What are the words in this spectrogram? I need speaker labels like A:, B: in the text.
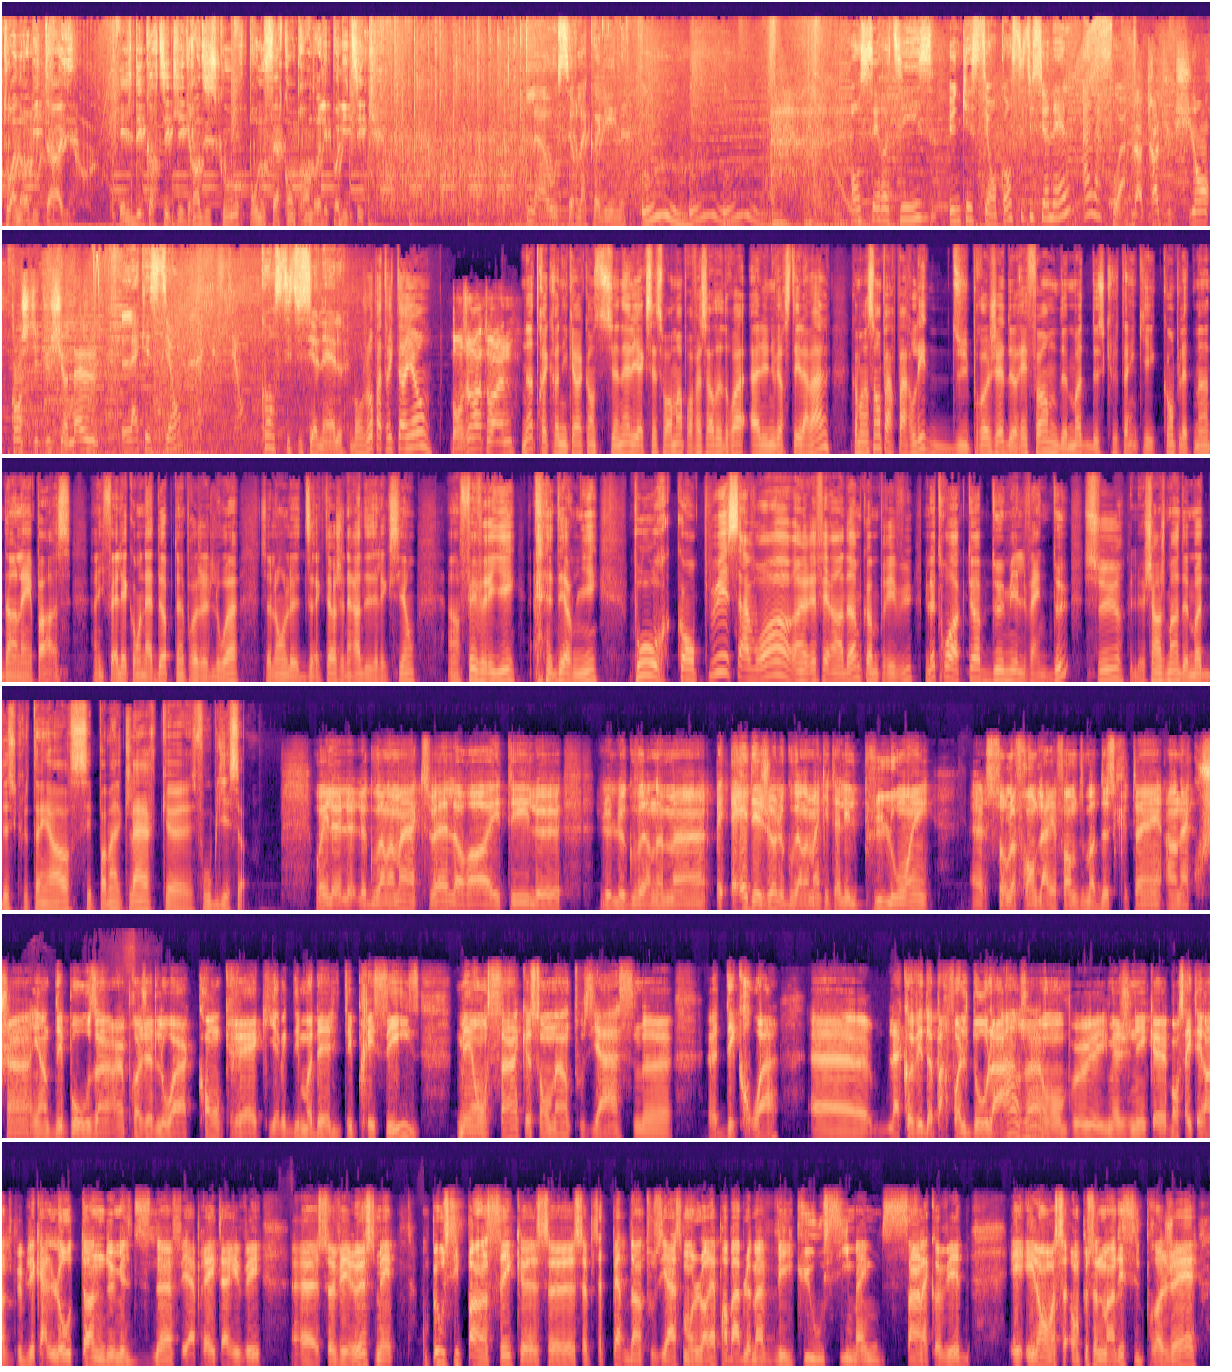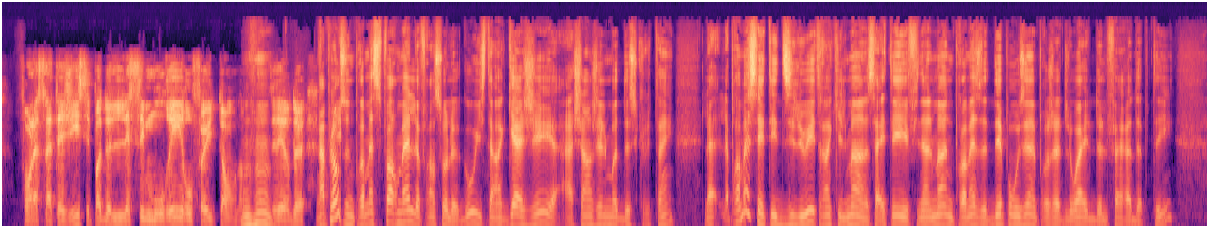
A: Antoine Robitaille. Il décortique les grands discours pour nous faire comprendre les politiques.
B: Là-haut sur la colline. On s'érotise une question constitutionnelle à la fois.
C: La traduction constitutionnelle.
B: La question constitutionnelle.
D: Bonjour Patrick Taillon.
E: Bonjour Antoine.
D: Notre chroniqueur constitutionnel et accessoirement professeur de droit à l'Université Laval. Commençons par parler du projet de réforme de mode de scrutin qui est complètement dans l'impasse. Hein, il fallait qu'on adopte un projet de loi, selon le directeur général des élections, en février dernier pour qu'on puisse avoir un référendum comme prévu le 3 octobre 2022 sur le changement de mode de scrutin. Or, c'est pas mal clair qu'il faut oublier ça.
E: Oui, le, gouvernement actuel aura été le, le, gouvernement, est déjà le gouvernement qui est allé le plus loin euh, sur le front de la réforme du mode de scrutin en accouchant et en déposant un projet de loi concret qui avec des modalités précises, mais on sent que son enthousiasme euh, euh, décroît. la COVID a parfois le dos large. Hein. On peut imaginer que bon, ça a été rendu public à l'automne 2019 et après est arrivé euh, ce virus, mais on peut aussi penser que ce, cette perte d'enthousiasme, on l'aurait probablement vécu aussi même sans la COVID. Et, là, on, va, on peut se demander si le projet font la stratégie, c'est pas de le laisser mourir au feuilleton.
D: Mhm. dire de... Rappelons, c'est une promesse formelle de François Legault. Il s'était engagé à changer le mode de scrutin. La, la, promesse a été diluée tranquillement. Ça a été finalement une promesse de déposer un projet de loi et de le faire adopter.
